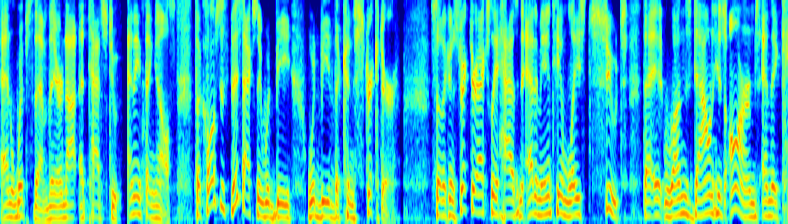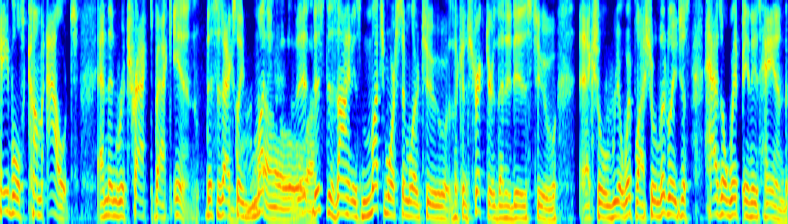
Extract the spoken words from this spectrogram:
and whips them. They are not attached to anything else. The closest this actually would be would be the constrictor. So the constrictor actually has an adamantium laced suit that it runs down his arms and the cables come out and then retract back in. This is actually much Oh. th- this design is much more similar to the constrictor than it is to actual real whiplash who literally just has a whip in his hand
